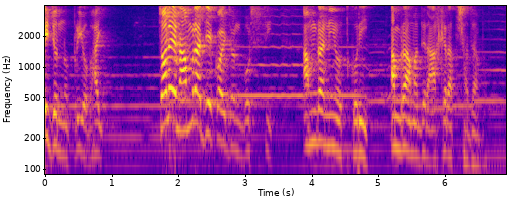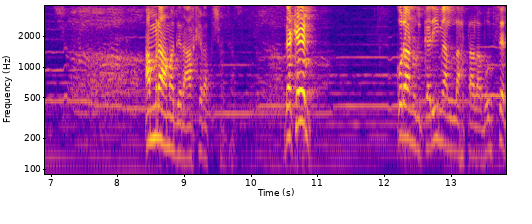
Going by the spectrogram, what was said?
এই জন্য প্রিয় ভাই, চলেন আমরা যে কয়জন বসছি, আমরা নিয়ত করি, আমরা আমাদের আখেরাত সাজাবো। আমরা আমাদের আখেরাত সাজাবো। দেখেন, কোরআনুল করিমে আল্লাহ তাআলা বলছেন,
